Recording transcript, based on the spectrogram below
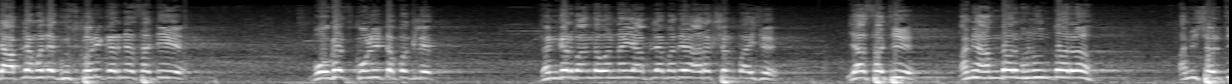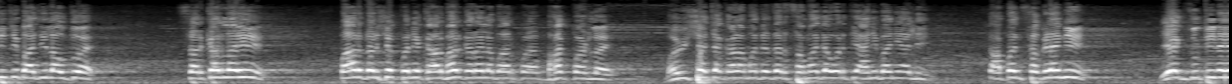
की आपल्यामध्ये घुसखोरी करण्यासाठी बोगस कोळी टपकलेत. धनगर बांधवांनाही आपल्यामध्ये आरक्षण पाहिजे. यासाठी आम्ही आमदार म्हणून तर आम्ही शर्तीची बाजी लावतोय. सरकारलाही पारदर्शकपणे कारभार करायला बार- भाग पाडलाय. भविष्याच्या काळामध्ये जर समाजावरती आणीबाणी आली तर आपण सगळ्यांनी एकजुटीने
